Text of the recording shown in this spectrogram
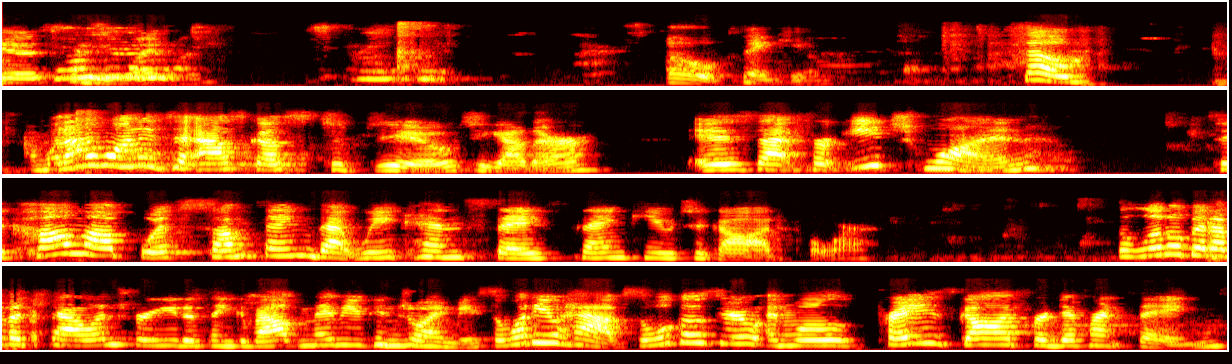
use is the white one. Oh, thank you. So, what I wanted to ask us to do together is that for each one, to come up with something that we can say thank you to God for. It's a little bit of a challenge for you to think about. Maybe you can join me. So, what do you have? So, we'll go through and we'll praise God for different things.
